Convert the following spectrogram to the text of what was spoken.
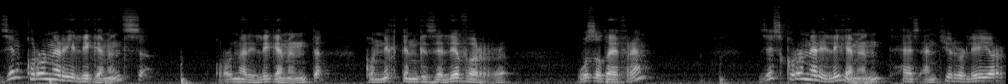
Then coronary ligaments, coronary ligament connecting the liver with the diaphragm. This coronary ligament has anterior layer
